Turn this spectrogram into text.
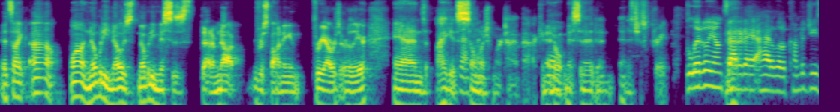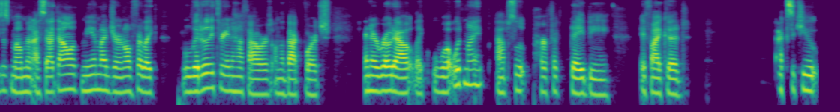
it's like oh well, nobody knows, nobody misses that I'm not responding in three hours earlier, and I get exactly. so much more time back, and yeah. I don't miss it, and and it's just great. Literally on Saturday, yeah. I had a little come to Jesus moment. I sat down with me and my journal for like literally three and a half hours on the back porch, and I wrote out like what would my absolute perfect day be if I could execute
